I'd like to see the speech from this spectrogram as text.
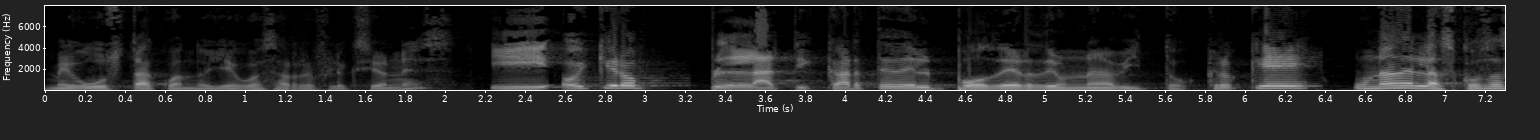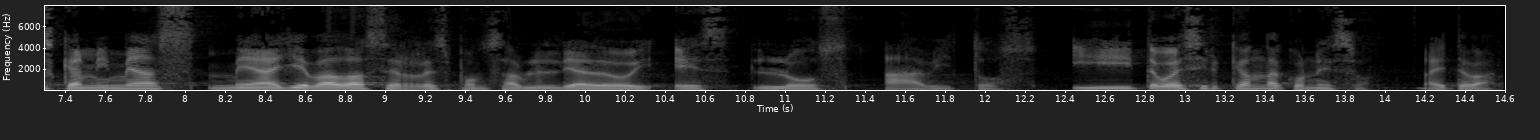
me gusta cuando llego a esas reflexiones. Y hoy quiero platicarte del poder de un hábito. Creo que una de las cosas que a mí me ha llevado a ser responsable el día de hoy es los hábitos. Y te voy a decir qué onda con eso. Ahí te va.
